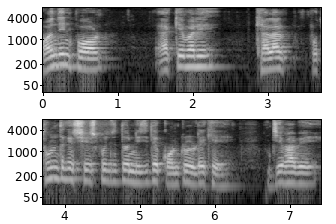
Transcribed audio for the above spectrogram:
অনেকদিন পর একেবারে খেলার প্রথম থেকে শেষ পর্যন্ত নিজেদের কন্ট্রোল রেখে যেভাবে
